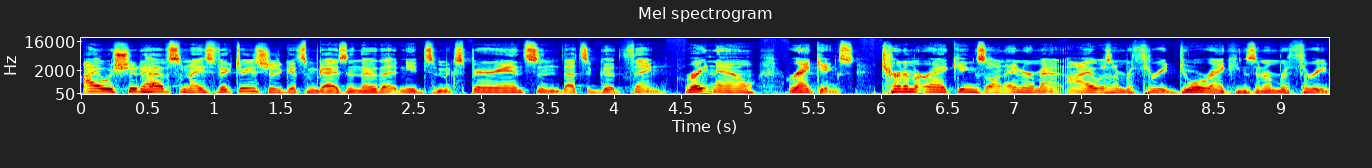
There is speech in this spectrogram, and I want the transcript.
Iowa should have some nice victories, should get some guys in there that need some experience, and that's a good thing. Right now, rankings. Tournament rankings on Intermat. Iowa's number three. Dual rankings are number three.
